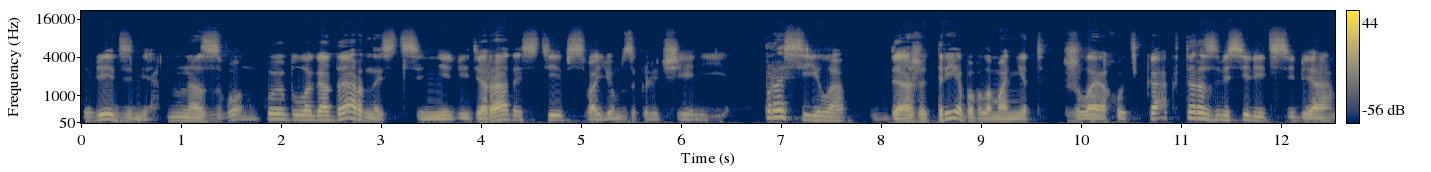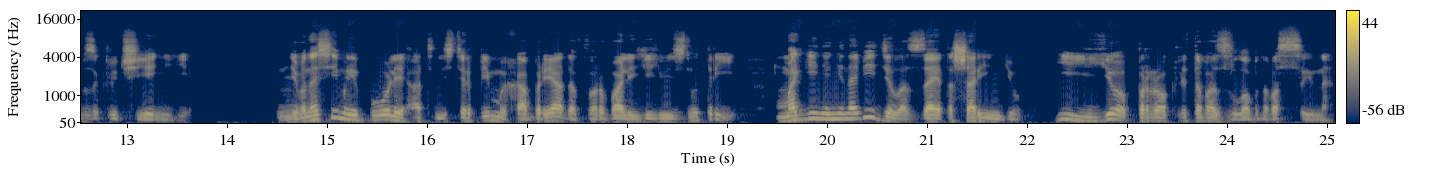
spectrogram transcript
ведьме на звонкую благодарность, не видя радости в своем заключении. Просила, даже требовала монет желая хоть как-то развеселить себя в заключении. Невыносимые боли от нестерпимых обрядов рвали ее изнутри. Магиня ненавидела за это Шаринью и ее проклятого злобного сына.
